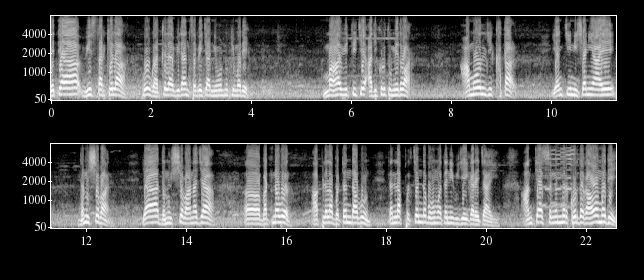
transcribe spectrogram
येत्या वीस तारखेला होऊ घातलेल्या विधानसभेच्या निवडणुकीमध्ये महायुतीचे अधिकृत उमेदवार अमोलजी खताळ यांची निशाणी आहे धनुष्यबाण. या धनुष्यबाणाच्या बटनावर आपल्याला बटन दाबून त्यांना प्रचंड बहुमताने विजयी करायचा आहे. आमच्या संगमनेर खुर्द गावामध्ये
